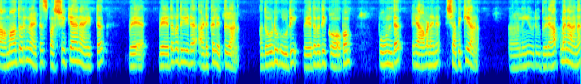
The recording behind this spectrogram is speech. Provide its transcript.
കാമാതുരനായിട്ട് സ്പർശിക്കാനായിട്ട് വേ വേദവതിയുടെ അടുക്കൽ എത്തുകയാണ് അതോടുകൂടി വേദവതി കോപം പൂണ്ട് രാവണന് ശപിക്കുകയാണ്. നീ ഒരു ദുരാത്മനാണ്.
